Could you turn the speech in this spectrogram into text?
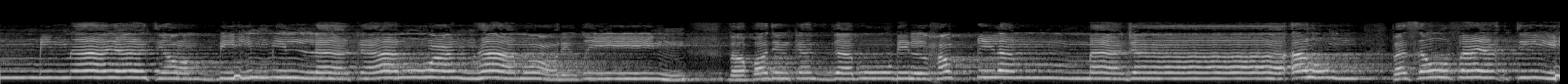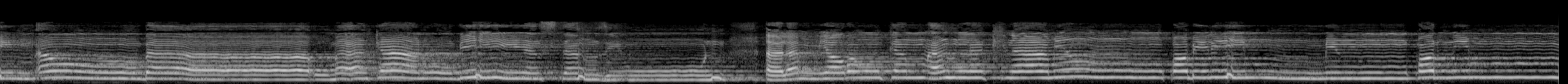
آيات ربهم إلا كانوا عنها معرضين. فقد كذبوا بالحق لما جاءهم، فسوف يأتيهم أنباء ما كانوا به يستهزئون. ألم يروا كم أهلكنا من قبلهم من قرن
